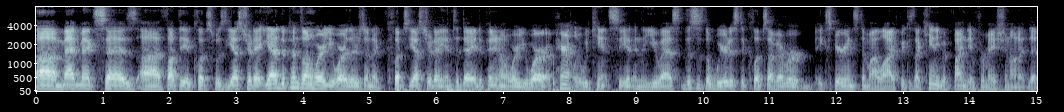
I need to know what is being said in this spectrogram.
Uh, Mad Max says, uh, thought the eclipse was yesterday. Yeah, it depends on where you were. There's an eclipse yesterday and today, depending on where you were. Apparently, we can't see it in the U.S. This is the weirdest eclipse I've ever experienced in my life because I can't even find information on it that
